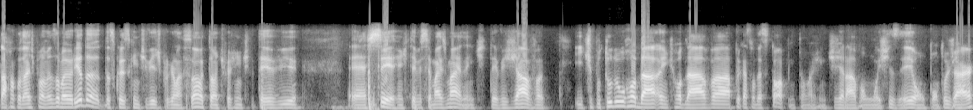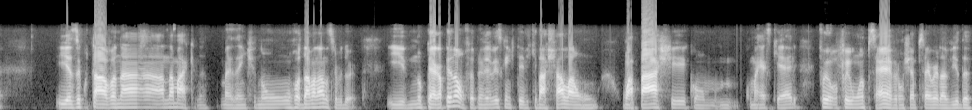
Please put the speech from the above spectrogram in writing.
na faculdade, pelo menos, a maioria da, das coisas que a gente via de programação, então, tipo, a gente teve é, C, a gente teve C++, a gente teve Java, e, tipo, tudo rodava, a gente rodava a aplicação desktop, então a gente gerava um exe ou um ponto .jar, e executava na, na máquina, mas a gente não rodava nada no servidor. E no PHP não, foi a primeira vez que a gente teve que baixar lá um, um Apache com, com MySQL, foi, foi um AMP server, um champ server da vida,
